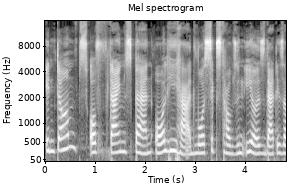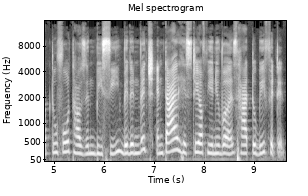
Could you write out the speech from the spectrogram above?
in terms of time span, all he had was 6000 years, that is up to 4000 BC, within which entire history of universe had to be fitted.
